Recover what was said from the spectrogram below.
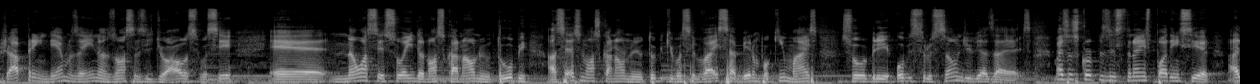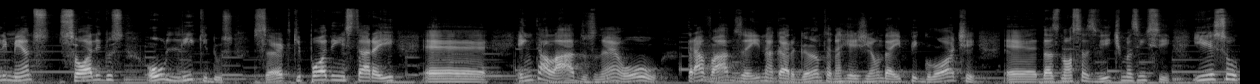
já aprendemos aí nas nossas videoaulas. Se você é, não acessou ainda o nosso canal no YouTube, acesse o nosso canal no YouTube que você vai saber um pouquinho mais sobre obstrução de vias aéreas. Mas os corpos estranhos podem ser alimentos sólidos ou líquidos, certo? Que podem estar aí é, entalados, né? Ou travados aí na garganta, na região da epiglote é, das nossas vítimas em si. E isso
